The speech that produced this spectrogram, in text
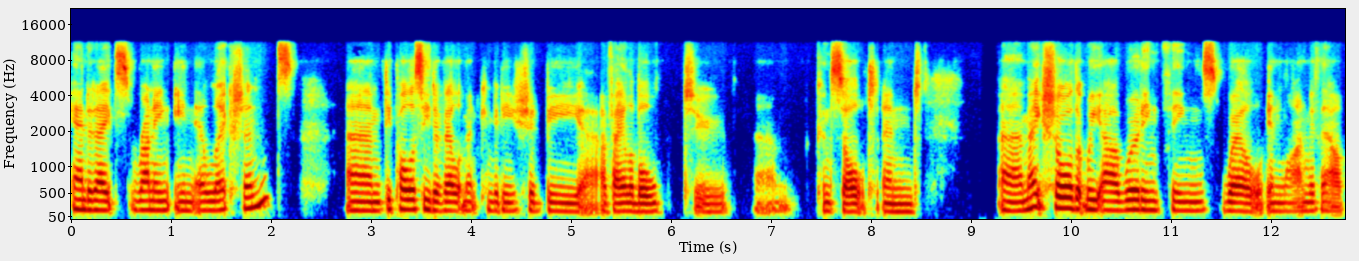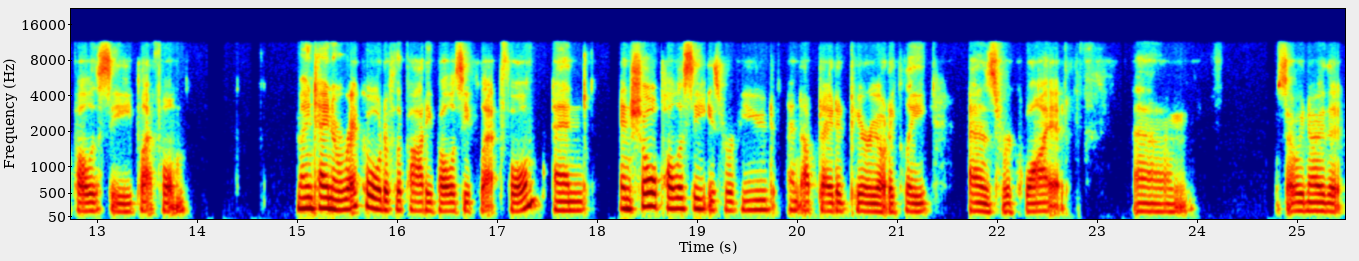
candidates running in elections, um, the Policy Development Committee should be uh, available to um, consult and uh, make sure that we are wording things well in line with our policy platform. Maintain a record of the party policy platform and ensure policy is reviewed and updated periodically as required. Um, so we know that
